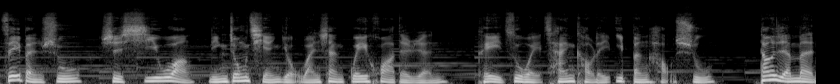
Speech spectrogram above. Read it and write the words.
这一本书是希望临终前有完善规划的人可以作为参考的一本好书。当人们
